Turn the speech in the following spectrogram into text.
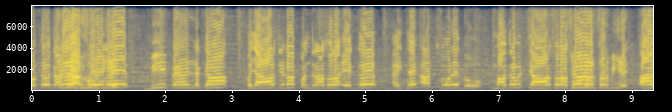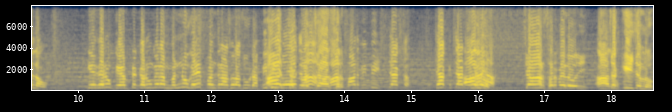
ਬੱਦਲ 400 ਸ਼ੁਰੂ ਹੋ ਗਏ। ਮੀਂਹ ਪੈਣ ਲੱਗਾ ਬਾਜ਼ਾਰ ਜਿਹੜਾ 1500 ਦਾ ਇੱਕ ਇੱਥੇ 800 ਦੇ ਦੋ। ਮਤਲਬ 400 ਦਾ ਸੂਟ। 400 ਰੁਪਏ। ਆ ਲਓ ਕਿਸੇ ਨੂੰ ਗਿਫਟ ਕਰੂੰਗੇ ਨਾ ਮੰਨੂਗੇ ਵੀ 1500 ਦਾ ਸੂਟ ਆ। ਬੀਬੀ ਆਹ ਸੋਚ ਨਾ 400 ਫੜ ਫੜ ਬੀਬੀ ਚੱਕ ਚੱਕ ਚੱਕ ਆ ਲਓ ਜਾ। 400 ਰੁਪਏ ਲਓ ਜੀ। ਚੱਕੀ ਚੱਲੋ।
